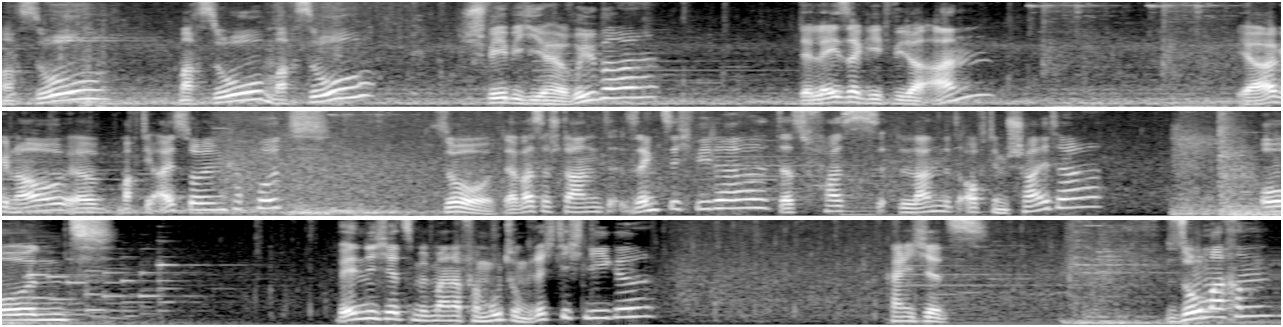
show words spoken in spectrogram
mach so, mach so, mach so. Schwebe hier herüber. Der Laser geht wieder an. Ja, genau. Er macht die Eissäulen kaputt. So, der Wasserstand senkt sich wieder. Das Fass landet auf dem Schalter. Und wenn ich jetzt mit meiner Vermutung richtig liege, kann ich jetzt so machen.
